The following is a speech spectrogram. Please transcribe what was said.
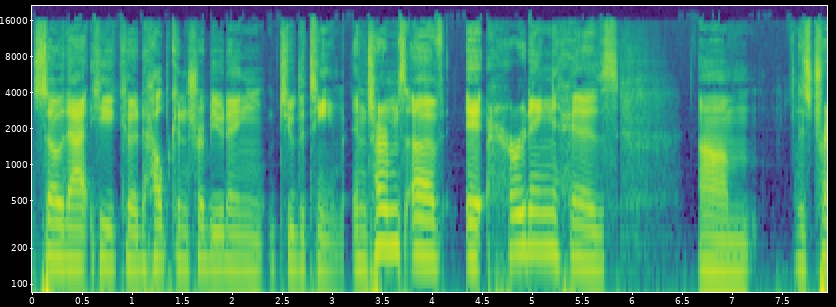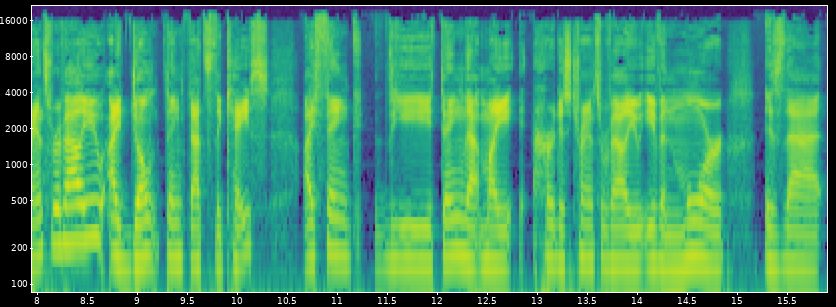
so that he could help contributing to the team. In terms of it hurting his um his transfer value, I don't think that's the case. I think the thing that might hurt his transfer value even more is that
